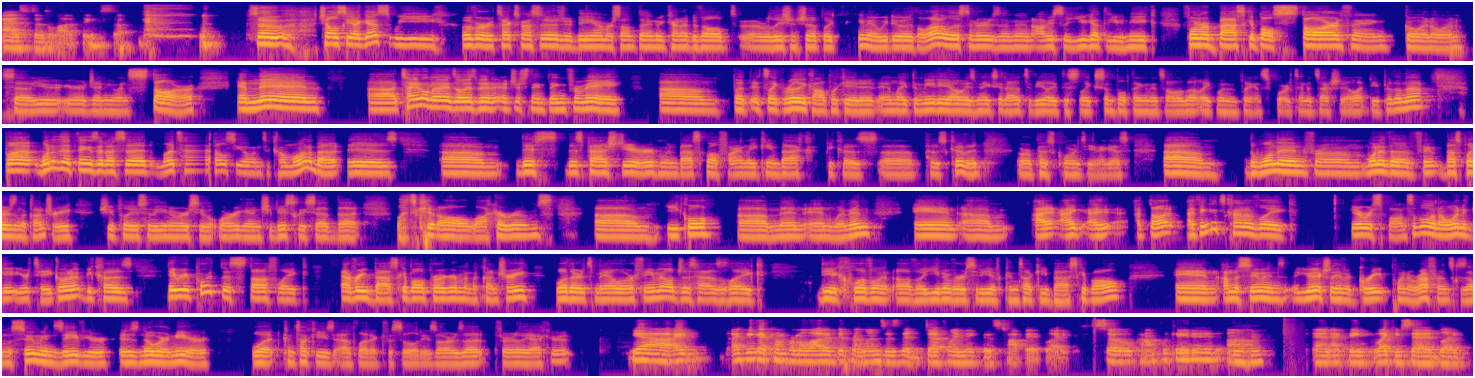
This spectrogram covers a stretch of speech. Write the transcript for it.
as does a lot of things. So. So Chelsea, I guess we over text message or DM or something, we kind of developed a relationship like you know we do with a lot of listeners, and then obviously you got the unique former basketball star thing going on. So you're you're a genuine star, and then uh, Title has always been an interesting thing for me. Um, but it's like really complicated, and like the media always makes it out to be like this like simple thing that's all about like women playing sports, and it's actually a lot deeper than that. But one of the things that I said, let's have Chelsea on to come on about is um, this this past year when basketball finally came back because uh, post COVID or post quarantine, I guess. Um, the woman from one of the best players in the country, she plays for the University of Oregon. She basically said that let's get all locker rooms um, equal, uh, men and women. And um, I, I, I, I thought, I think it's kind of like irresponsible. And I want to get your take on it because they report this stuff like every basketball program in the country, whether it's male or female, just has like the equivalent of a University of Kentucky basketball. And I'm assuming you actually have a great point of reference because I'm assuming Xavier is nowhere near what Kentucky's athletic facilities are. Is that fairly accurate? Yeah, I I think I come from a lot of different lenses that definitely make this topic like so complicated. Um, Mhm. And I think, like you said, like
